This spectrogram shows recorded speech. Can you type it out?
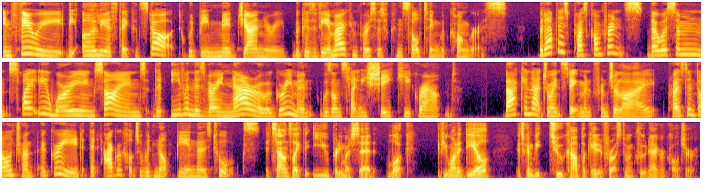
In theory, the earliest they could start would be mid January because of the American process of consulting with Congress. But at this press conference, there were some slightly worrying signs that even this very narrow agreement was on slightly shaky ground. Back in that joint statement from July, President Donald Trump agreed that agriculture would not be in those talks. It sounds like the EU pretty much said, look, if you want a deal, it's going to be too complicated for us to include agriculture.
